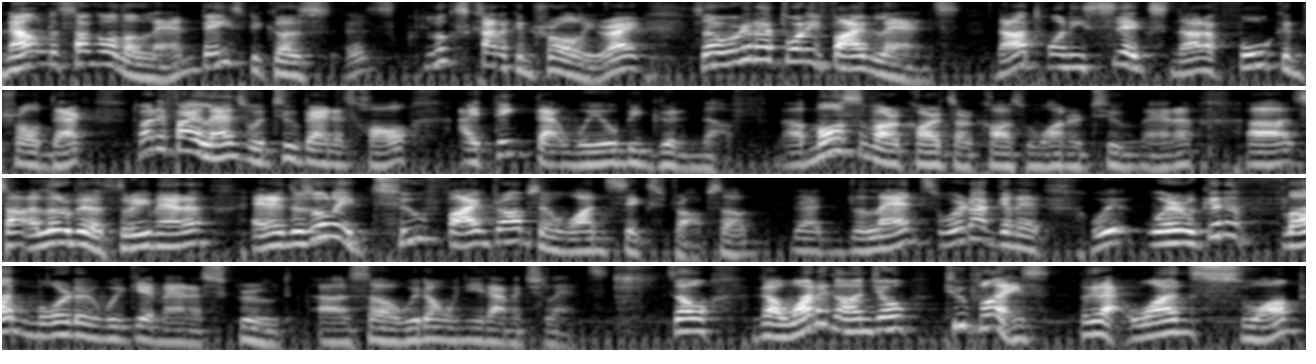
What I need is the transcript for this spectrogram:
Now let's talk about the land base because it looks kind of controlly, right? So we're gonna have 25 lands, not 26, not a full control deck. 25 lands with two bandits haul. I think that will be good enough. Uh, most of our cards are cost one or two mana, uh, so a little bit of three mana, and then there's only two five drops and one six drop. So that the lands we're not gonna we, we're gonna flood more than we get mana screwed. Uh, so we don't need that much lands. So we got one Eiganjo, two plains. Look at that, one swamp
